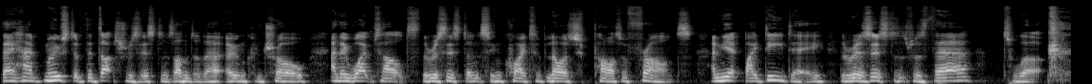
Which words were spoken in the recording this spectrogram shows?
They had most of the Dutch resistance under their own control, and they wiped out the resistance in quite a large part of France. And yet by D Day, the resistance was there to work.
